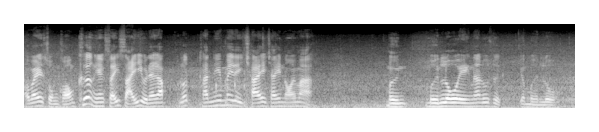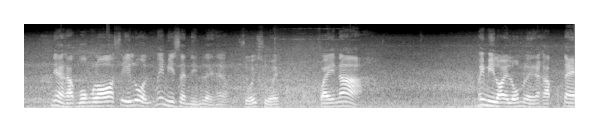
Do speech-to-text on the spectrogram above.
เอาไว้ส่งของเครื่องยังใสๆอยู่นะครับ รถคันนี้ไม่ได้ใช้ใช้น้อยมากหมื่นหมื่นโลเองนะรู้สึกจะหมื่นโล เนี่ยครับ วงล้อซีลวดไม่มีสนิมเลยนะครับสวยๆไฟหน้า ไม่มีรอยล้มเลยนะครับ แต่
